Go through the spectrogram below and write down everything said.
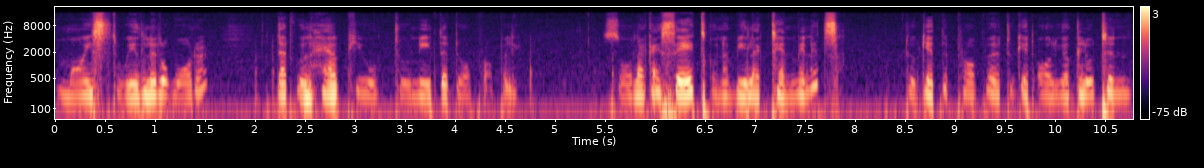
moist with little water. That will help you to knead the dough properly so like I say it's gonna be like 10 minutes to get the proper to get all your gluten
